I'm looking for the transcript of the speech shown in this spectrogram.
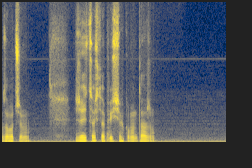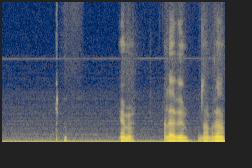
Zobaczymy. Jeżeli coś, to piszcie w komentarzu. Wiemy. Lewym, dobra.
